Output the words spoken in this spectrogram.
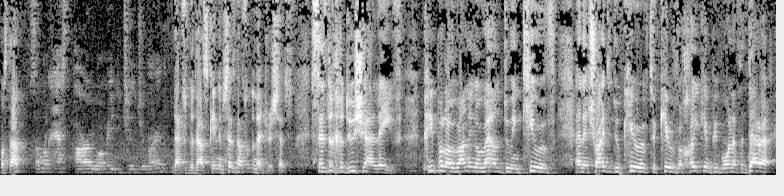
What's that? Someone asked Paro, what made you change your mind? That's what the Das Kingdom says, that's what the Medrash says. Says the Chiddushei HaLev. People are running around doing kiruv, and they're trying to do kiruv to kiruv v'choikim, people want to have the derech,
